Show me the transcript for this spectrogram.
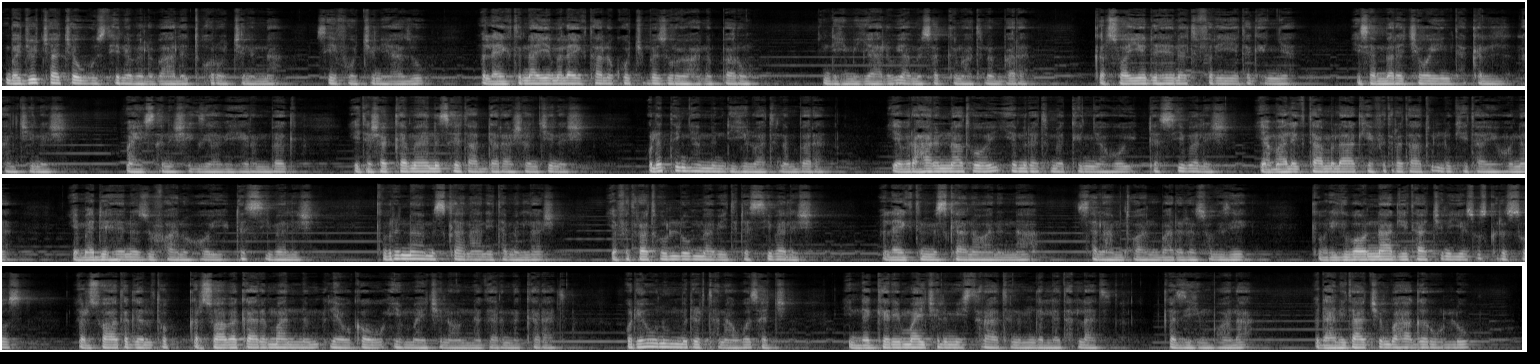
በእጆቻቸው ውስጥ የነበልባል ጦሮችንና ሴፎችን የያዙ መላእክትና የመላእክት አለቆች በዙሪያዋ ነበሩ። እንዲህም እያሉ ያመሰግኗት ነበረ። ከእርሷ የድህነት ፍሬ የተገኘ የሰመረች ወይን ተክል አንቺ ነሽ። ማኅፀንሽ እግዚአብሔርን በግ የተሸከመ ንጽሕት አዳራሽ አንቺ ነሽ። ሁለተኛም እንዲህ ይሏት ነበረ፣ የብርሃን እናት ሆይ የምሕረት መገኛ ሆይ ደስ ይበልሽ። የአማልክት አምላክ የፍጥረታት ሁሉ ጌታ የሆነ የመድህን ዙፋን ሆይ ደስ ይበልሽ። ክብርና ምስጋናን የተመላሽ የፍጥረት ሁሉ እመቤት ደስ ይበልሽ። መላእክትም ምስጋናዋንና ሰላምታዋን ባደረሱ ጊዜ ክብር ይግባውና ጌታችን ኢየሱስ ክርስቶስ ለእርሷ ተገልጦ ከእርሷ በቀር ማንም ሊያውቀው የማይችለውን ነገር ነገራት። ወዲያውኑም ምድር ተናወጸች፣ ሊነገር የማይችል ምስጢራትንም ገለጠላት። ከዚህም በኋላ መድኃኒታችን በሀገር ሁሉ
